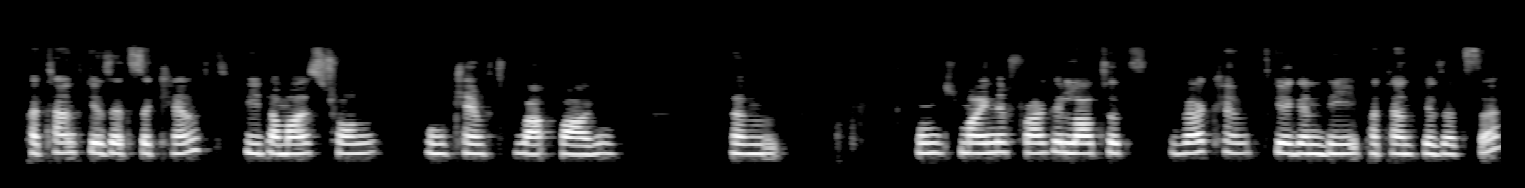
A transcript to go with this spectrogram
Patentgesetze kämpft, die damals schon umkämpft waren. Ähm, und meine Frage lautet, wer kämpft gegen die Patentgesetze?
